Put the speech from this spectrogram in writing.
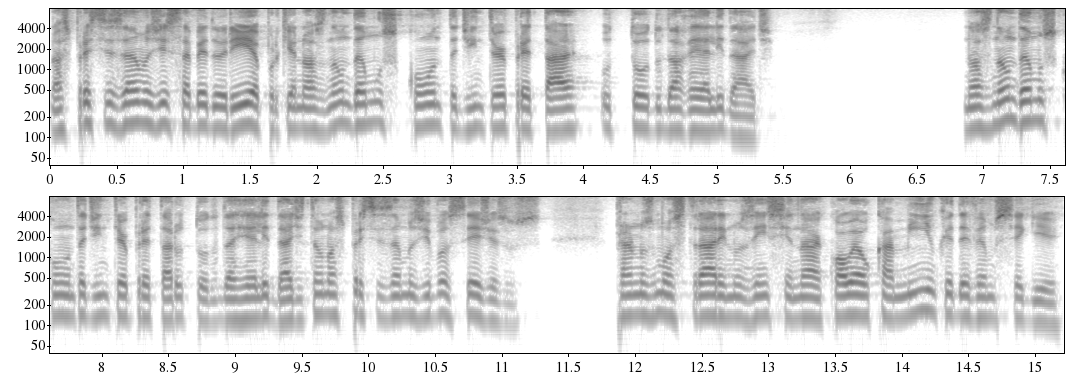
Nós precisamos de sabedoria porque nós não damos conta de interpretar o todo da realidade. Nós não damos conta de interpretar o todo da realidade, então nós precisamos de você, Jesus para nos mostrar e nos ensinar qual é o caminho que devemos seguir,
